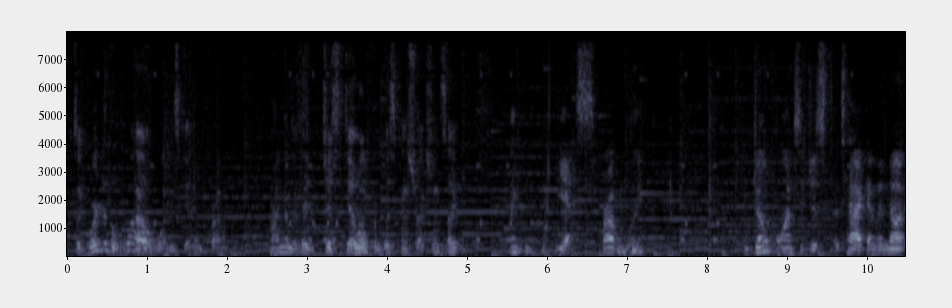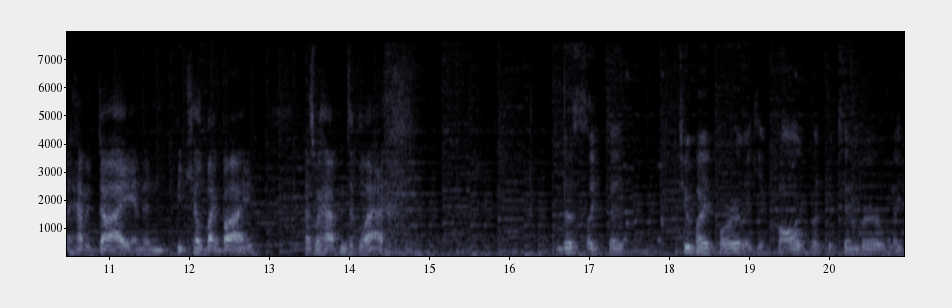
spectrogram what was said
it's like, where did the wild ones get them from? I'm gonna Did they just steal them from this construction site? Like, yes, probably. I don't want to just attack and then not have it die and then be killed by Bide. That's what happened to Vlad. Does like the two by four like evolve with the timber when it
